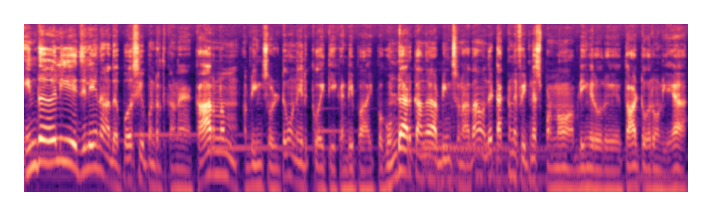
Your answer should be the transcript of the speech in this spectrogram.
இந்த ஏர்லி ஏஜ்லேயே நான் அதை பர்சியூ பண்ணுறதுக்கான காரணம் அப்படின்னு சொல்லிட்டு ஒன்று இருக்கு வைத்திய கண்டிப்பாக இப்போ குண்டாக இருக்காங்க அப்படின்னு சொன்னால் தான் வந்து டக்குன்னு ஃபிட்னஸ் பண்ணோம் அப்படிங்கிற ஒரு தாட் வரும் இல்லையா?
